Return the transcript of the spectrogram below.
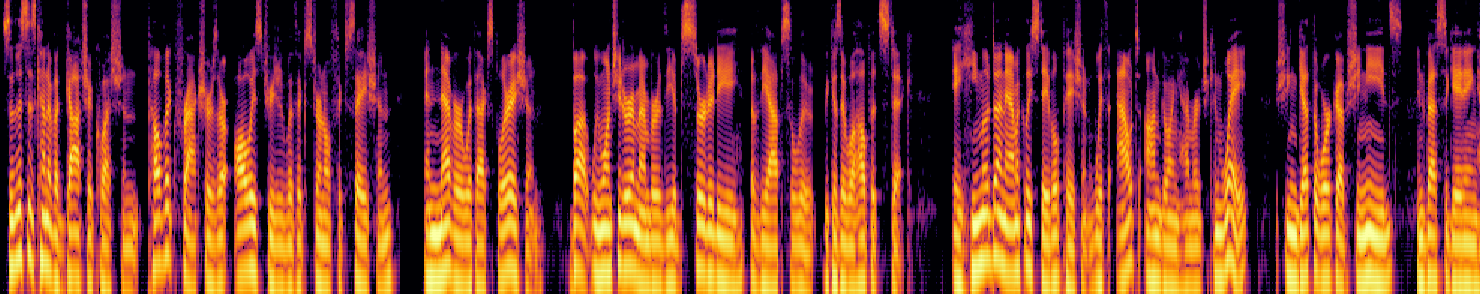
So, this is kind of a gotcha question. Pelvic fractures are always treated with external fixation and never with exploration. But we want you to remember the absurdity of the absolute because it will help it stick. A hemodynamically stable patient without ongoing hemorrhage can wait. She can get the workup she needs, investigating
